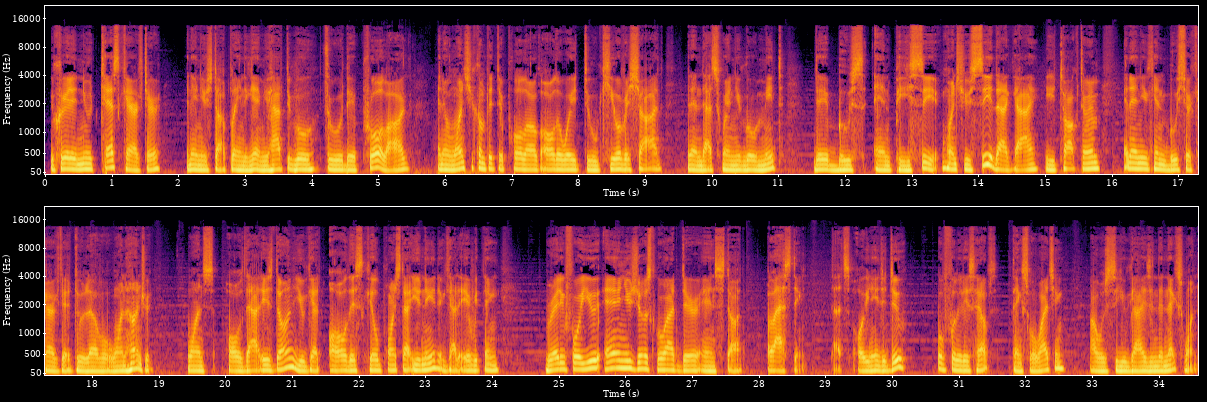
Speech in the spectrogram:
You create a new test character and then you start playing the game. You have to go through the prologue. And then once you complete the prologue all the way to Kyovashad, and then that's when you go meet the boost NPC. Once you see that guy, you talk to him, and then you can boost your character to level 100. Once all that is done, you get all the skill points that you need. You got everything ready for you, and you just go out there and start blasting. That's all you need to do. Hopefully, this helps. Thanks for watching. I will see you guys in the next one.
